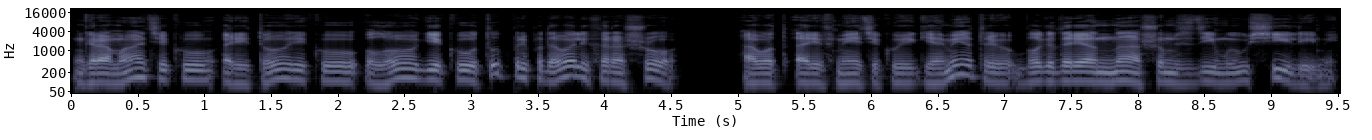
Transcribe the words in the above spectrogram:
Грамматику, риторику, логику тут преподавали хорошо, а вот арифметику и геометрию, благодаря нашим с Димой усилиями,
